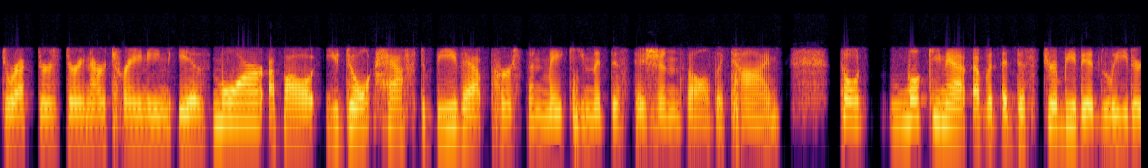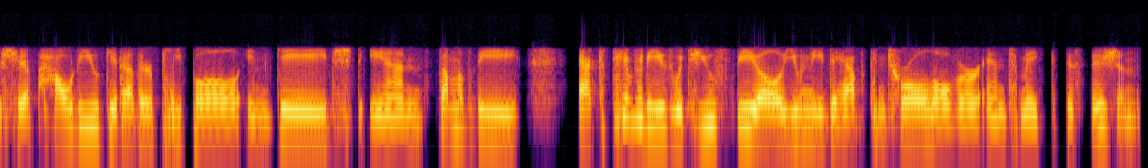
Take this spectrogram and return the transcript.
directors during our training is more about you don't have to be that person making the decisions all the time. So, looking at a distributed leadership, how do you get other people engaged in some of the activities which you feel you need to have control over and to make decisions?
